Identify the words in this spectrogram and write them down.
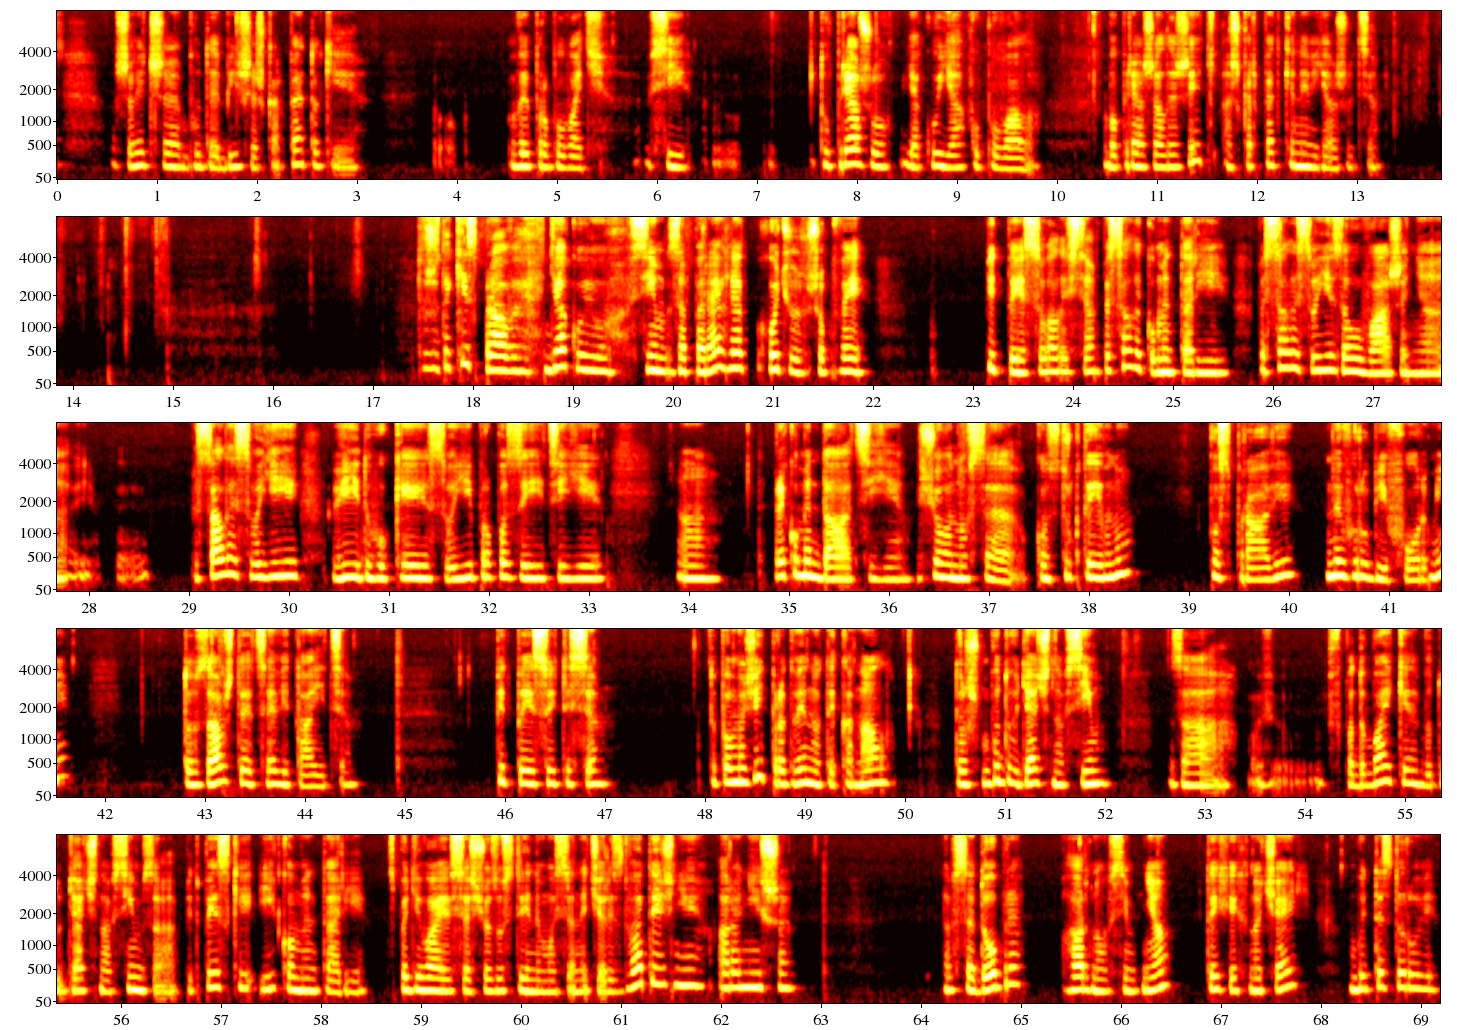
швидше буде більше шкарпеток і випробувати всі ту пряжу, яку я купувала. Бо пряжа лежить, а шкарпетки не в'яжуться. Тож такі справи. Дякую всім за перегляд. Хочу, щоб ви підписувалися, писали коментарі, писали свої зауваження, писали свої відгуки, свої пропозиції, рекомендації, що воно все конструктивно, по справі, не в грубій формі. то завжди це вітається. Підписуйтеся, допоможіть продвинути канал. Тож буду вдячна всім за вподобайки, буду вдячна всім за підписки і коментарі. Сподіваюся, що зустрінемося не через два тижні, а раніше. На все добре, гарного всім дня, тихих ночей. Будьте здорові!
